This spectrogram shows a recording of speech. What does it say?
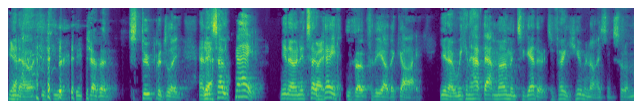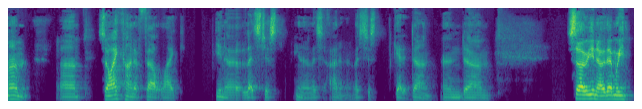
Yeah. You know, just look at each other stupidly, and yeah. it's okay. You know, and it's okay right. if you vote for the other guy. You know, we can have that moment together. It's a very humanizing sort of moment. Um, so I kind of felt like, you know, let's just, you know, let's, I don't know, let's just get it done. And um, so, you know, then we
